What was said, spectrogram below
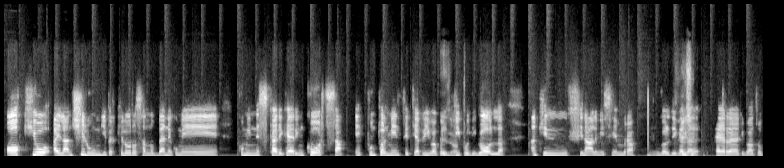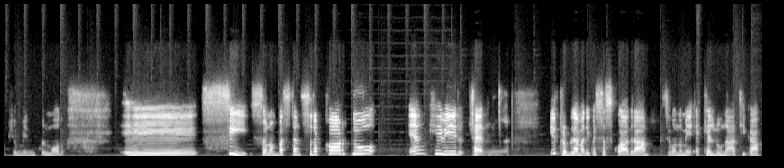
Occhio ai lanci lunghi perché loro sanno bene come, come innescare Kerry in corsa e puntualmente ti arriva quel esatto. tipo di gol anche in finale mi sembra, il gol di Keller sì, sì. è arrivato più o meno in quel modo. E sì, sono abbastanza d'accordo. È anche vero, cioè, il problema di questa squadra, secondo me, è che è lunatica.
